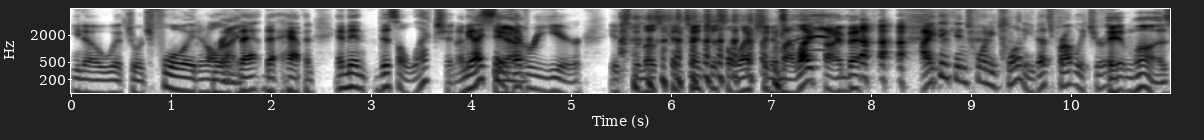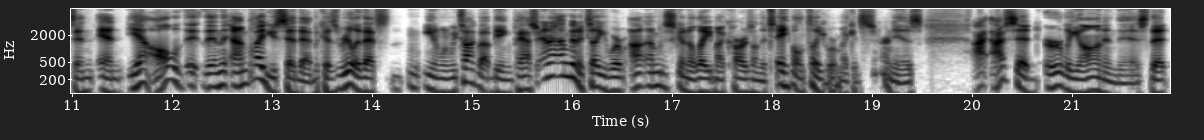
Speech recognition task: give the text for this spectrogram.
You know, with George Floyd and all Right. of that that happened, and then this election. I mean, I say Yeah. every year it's the most contentious election in my lifetime, but I think in 2020 that's probably true. It was, and and yeah, all of it. And I'm glad you said that because really, that's you know when we talk about being a pastor, and I'm going to tell you where I'm just going to lay my cards on the table and tell you where my concern is. I, I've said early on in this that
